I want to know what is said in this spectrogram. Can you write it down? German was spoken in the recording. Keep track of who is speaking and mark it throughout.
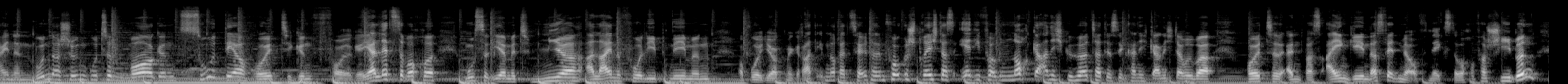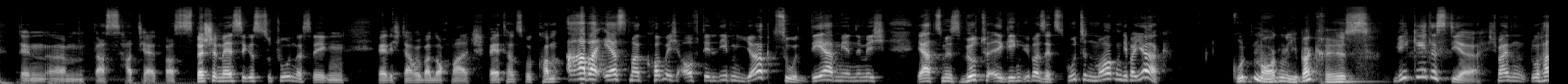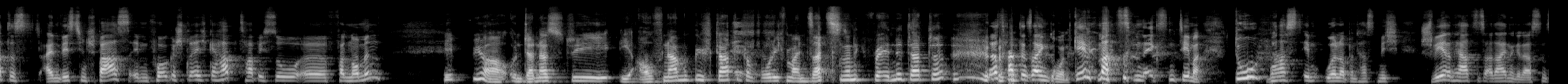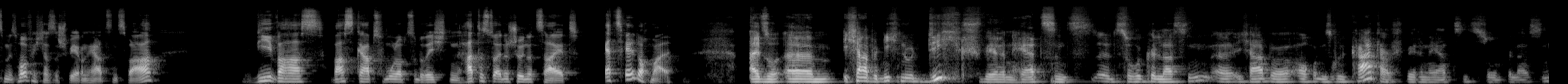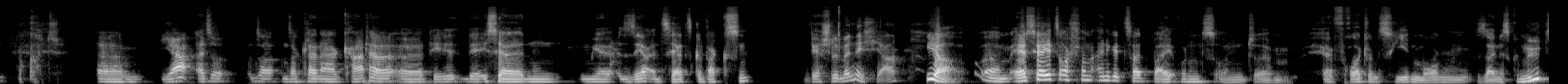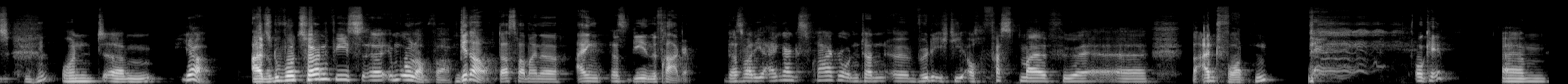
Speaker 1: Einen wunderschönen guten Morgen zu der heutigen Folge. Ja, letzte Woche musstet ihr mit mir alleine Vorlieb nehmen, obwohl Jörg mir gerade eben noch erzählt hat im Vorgespräch, dass er die Folge noch gar nicht gehört hat. Deswegen kann ich gar nicht darüber heute etwas eingehen. Das werden wir auf nächste Woche verschieben, denn ähm, das hat ja etwas Specialmäßiges zu tun. Deswegen werde ich darüber nochmal später zurückkommen. Aber erstmal komme ich auf den lieben Jörg zu, der mir nämlich ja zumindest virtuell gegenüber sitzt. Guten Morgen, lieber Jörg.
Speaker 2: Guten Morgen, lieber Chris.
Speaker 1: Wie geht es dir? Ich meine, du hattest ein bisschen Spaß im Vorgespräch gehabt, habe ich so äh, vernommen.
Speaker 2: Ja, und dann hast du die, die Aufnahme gestartet, obwohl ich meinen Satz noch nicht beendet hatte.
Speaker 1: Das hatte seinen Grund. Gehen wir mal zum nächsten Thema. Du warst im Urlaub und hast mich schweren Herzens alleine gelassen. Zumindest hoffe ich, dass es schweren Herzens war. Wie war's? Was gab's vom Urlaub zu berichten? Hattest du eine schöne Zeit? Erzähl doch mal.
Speaker 2: Also, ähm, ich habe nicht nur dich schweren Herzens äh, zurückgelassen, äh, ich habe auch unsere Kater schweren Herzens zurückgelassen.
Speaker 1: Oh Gott.
Speaker 2: Ähm, ja, also unser, unser kleiner Kater, äh, der, der ist ja nun mir sehr ans Herz gewachsen.
Speaker 1: Wäre schlimm, wenn nicht, ja?
Speaker 2: Ja, ähm, er ist ja jetzt auch schon einige Zeit bei uns und ähm, er freut uns jeden Morgen seines Gemüts. Mhm. Und ähm, ja, also du wolltest hören, wie es äh, im Urlaub war.
Speaker 1: Genau, das war meine eingehende Frage.
Speaker 2: Das war die Eingangsfrage und dann äh, würde ich die auch fast mal für äh, beantworten.
Speaker 1: okay.
Speaker 2: Ähm,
